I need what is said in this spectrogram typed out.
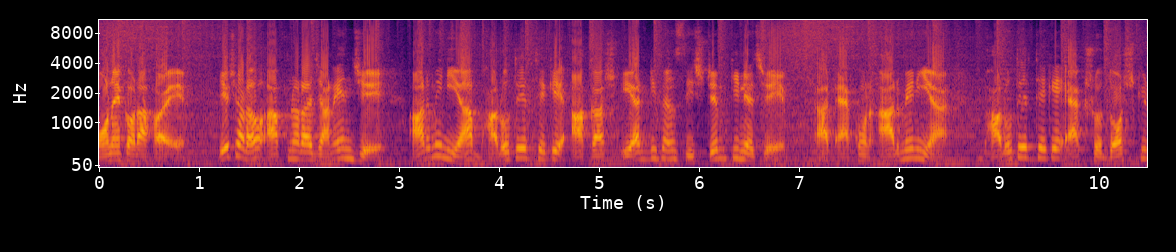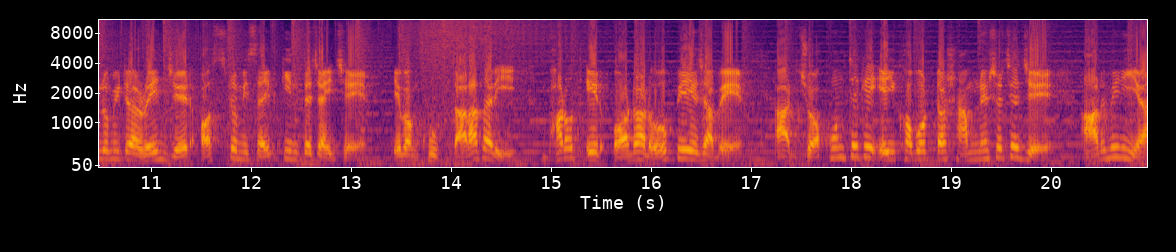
মনে করা হয়। এছাড়াও আপনারা জানেন যে আর্মেনিয়া ভারতের থেকে আকাশ এয়ার ডিফেন্স সিস্টেম কিনেছে আর এখন আর্মেনিয়া ভারতের থেকে একশো দশ কিলোমিটার রেঞ্জের অস্ত্র মিসাইল কিনতে চাইছে এবং খুব তাড়াতাড়ি ভারত এর অর্ডারও পেয়ে যাবে। আর যখন থেকে এই খবরটা সামনে এসেছে যে আর্মেনিয়া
